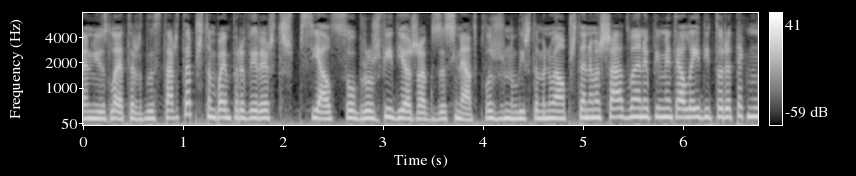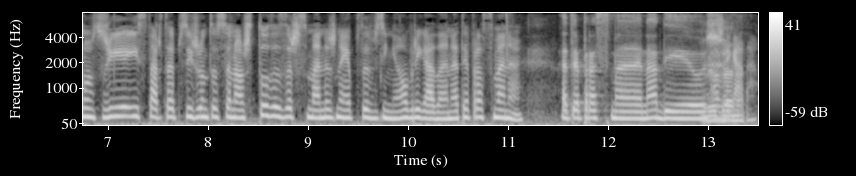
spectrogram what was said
a newsletter de Startups, também para ver este especial sobre os videojogos assinado pela jornalista Manuel Pestana Machado. Ana Pimentel é editora Tecnologia e Startups e junta-se a nós todas as semanas na app da vizinha. Obrigada, Ana. Até para a semana. Até para a semana. Adeus. Adeus Obrigada.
